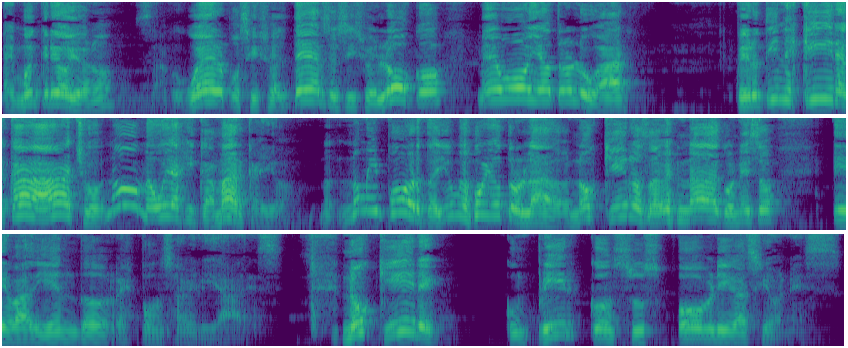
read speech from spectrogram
en buen criollo, ¿no? Sacó cuerpo, se hizo el tercio, se hizo el loco. Me voy a otro lugar. Pero tienes que ir acá a Hacho. No, me voy a Jicamarca yo. No, me importa, yo me voy a otro lado. No quiero saber nada con eso, evadiendo responsabilidades. No quiere cumplir con sus obligaciones.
